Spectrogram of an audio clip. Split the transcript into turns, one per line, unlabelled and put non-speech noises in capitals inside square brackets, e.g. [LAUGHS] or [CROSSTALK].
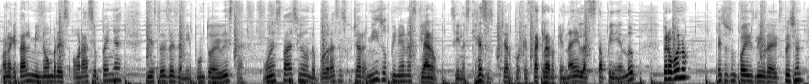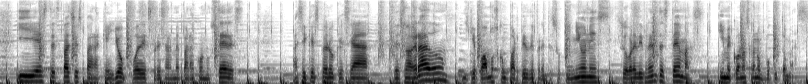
Hola, ¿qué tal? Mi nombre es Horacio Peña y esto es desde mi punto de vista, un espacio donde podrás escuchar mis opiniones, claro, si las [LAUGHS] quieres escuchar porque está claro que nadie las está pidiendo, pero bueno, esto es un país libre de expresión y este espacio es para que yo pueda expresarme para con ustedes. Así que espero que sea de su agrado y que podamos compartir diferentes opiniones sobre diferentes temas y me conozcan un poquito más.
